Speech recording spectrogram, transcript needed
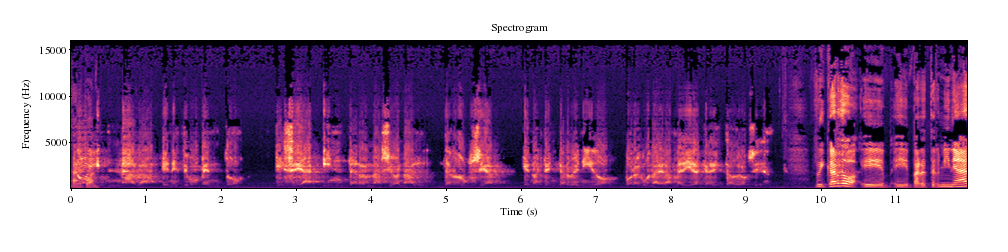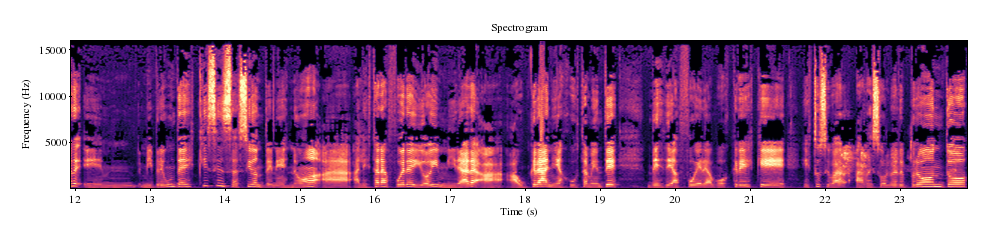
no hay nada en este momento que sea internacional de Rusia que no esté intervenido por alguna de las medidas que ha dictado el Occidente. Ricardo, eh, eh, para terminar, em, mi pregunta es, ¿qué sensación tenés no, al estar afuera y hoy mirar a, Ucrania justamente desde afuera? ¿Vos crees que esto se va a resolver pronto?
